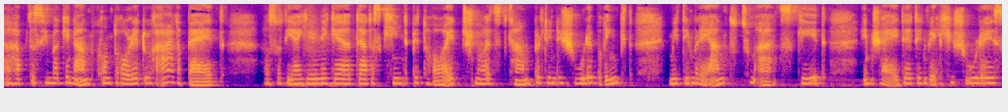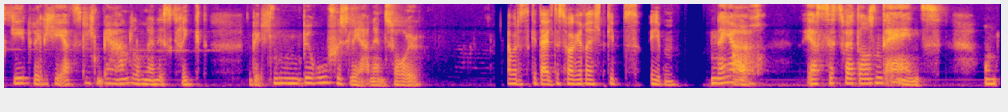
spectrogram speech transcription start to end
habe das immer genannt, Kontrolle durch Arbeit. Also derjenige, der das Kind betreut, schneuzt, kampelt, in die Schule bringt, mit ihm lernt, zum Arzt geht, entscheidet, in welche Schule es geht, welche ärztlichen Behandlungen es kriegt, welchen Beruf es lernen soll. Aber das geteilte Sorgerecht gibt es eben. Naja, auch. erst seit 2001. Und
